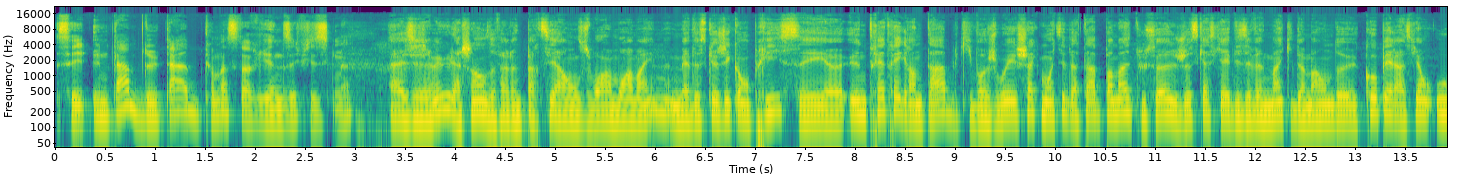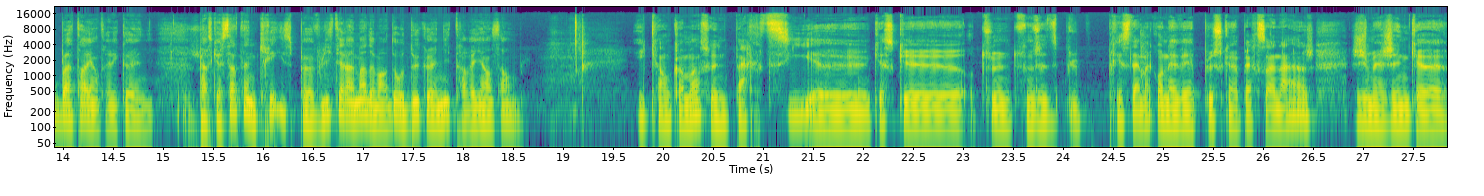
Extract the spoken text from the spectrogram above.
C'est une table, deux tables? Comment c'est organisé physiquement? Euh, j'ai jamais eu la chance de faire une partie à 11 joueurs moi-même, mais de ce que j'ai compris, c'est euh, une très très grande table qui va jouer chaque moitié de la table pas mal tout seul jusqu'à ce qu'il y ait des événements qui demandent coopération ou bataille entre les colonies. Parce que certaines crises peuvent littéralement demander aux deux colonies de travailler ensemble. Et quand on commence une partie, euh, qu'est-ce que... Tu, nous as dit plus précédemment qu'on avait plus qu'un personnage? J'imagine que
